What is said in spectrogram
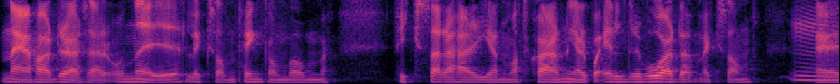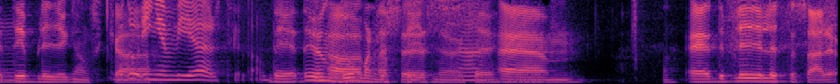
när jag hörde det här, så här, åh nej, liksom, tänk om de fixar det här genom att skära ner på äldrevården. Liksom. Eh, det blir ju ganska... Och då ingen VR till dem. Det, det är ungdomarnas Ja, tid precis. nu. okej. Ehm, eh, det blir ju lite så här,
